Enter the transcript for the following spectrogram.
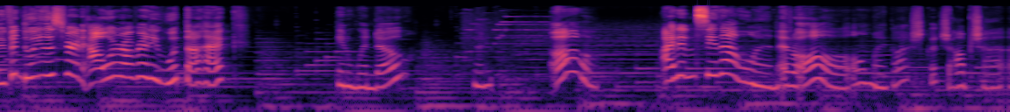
We've been doing this for an hour already? What the heck? In window? In oh! I didn't see that one at all. Oh my gosh, good job, chat.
